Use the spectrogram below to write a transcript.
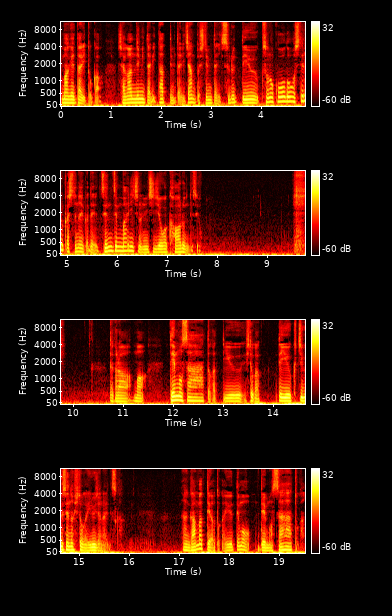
曲げたりとか、しゃがんでみたり、立ってみたり、ジャンプしてみたりするっていう、その行動をしてるかしてないかで、全然毎日の日常が変わるんですよ。だから、まあ、でもさーとかっていう人が、っていう口癖の人がいるじゃないですか。頑張ってよとか言っても、でもさーとか。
